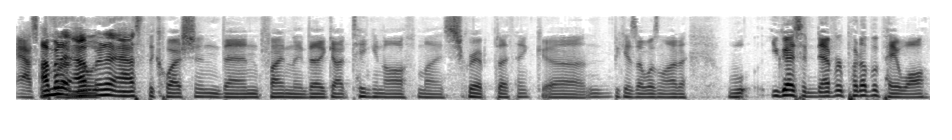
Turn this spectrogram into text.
asking. I'm gonna I'm gonna ask the question then finally that got taken off my script. I think uh, because I wasn't allowed to. You guys have never put up a paywall,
